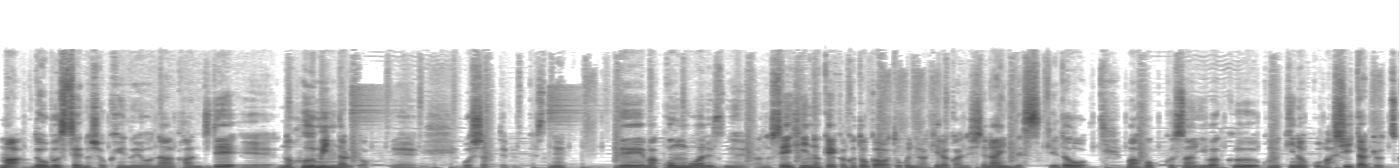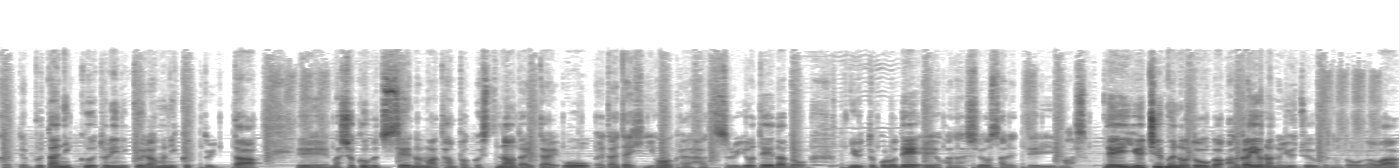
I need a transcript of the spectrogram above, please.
まあ、動物性の食品のような感じで、えーの風味になると、えーおっしゃってるんですね。で、まあ、今後はですね、あの製品の計画とかは特に明らかにしてないんですけど、まあ、フォックさん曰く、このキノコ、まあ、椎茸を使って豚肉、鶏肉、ラム肉といった、えーまあ、植物性の、まあ、タンパク質の代替を、代替品を開発する予定だというところで、えーお話をされています。で、YouTube の動画、あ概要欄の YouTube の動画は、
